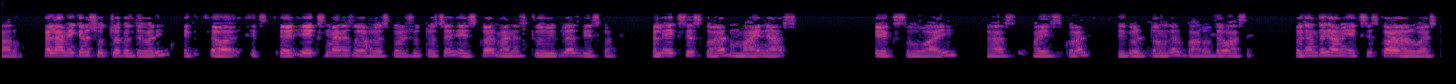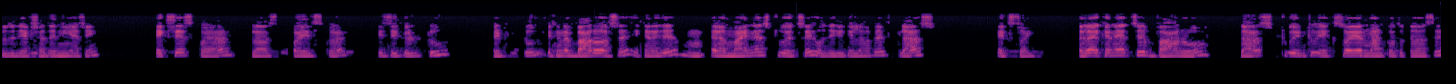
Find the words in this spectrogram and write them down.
বারো। তাহলে আমি এখানে সূত্র ফেলতে পারি X minus Y whole square সূত্র হচ্ছে A square minus two B plus B square তাহলে X square minus X Y plus Y square equal to আমাদের বারো দেওয়া আছে। তো এখান থেকে আমি এক্স স্কোয়ার আর ওয়াই স্কোয়ার যদি একসাথে নিয়ে আসি X square plus Y square is equal to two এখানে বারো আছে, এখানে যে মাইনাস টু এক্স ওয়াই ওদিকে গেলে হবে প্লাস এক্স ওয়াই তাহলে এখানে হচ্ছে বারো plus two into X Y এর মান কত দেওয়া আছে?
